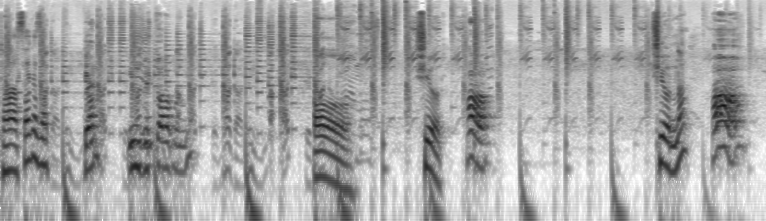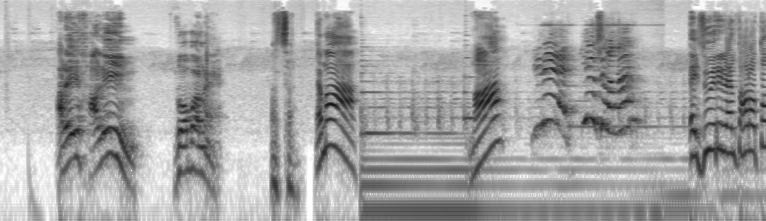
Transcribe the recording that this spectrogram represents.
তা আছে এক হাজার? কেন? ইনভেস্ট করা করবি ও শিওর? হ্যাঁ। শিওর না? হ্যাঁ। আরে হালিম জবানে। আচ্ছা। এমা? মা? এই জুয়েরি রেন তো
